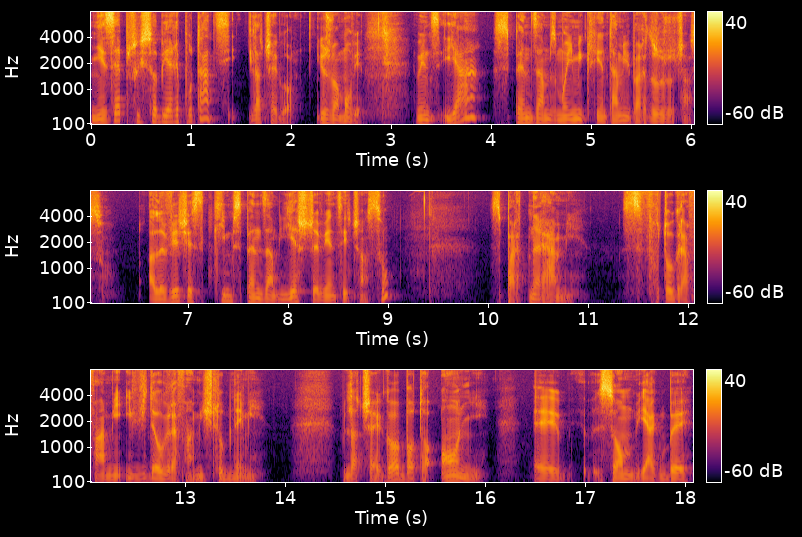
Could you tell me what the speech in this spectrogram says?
nie zepsuj sobie reputacji. Dlaczego? Już wam mówię. Więc ja spędzam z moimi klientami bardzo dużo czasu. Ale wiecie, z kim spędzam jeszcze więcej czasu? Z partnerami, z fotografami i wideografami ślubnymi. Dlaczego? Bo to oni y, są jakby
